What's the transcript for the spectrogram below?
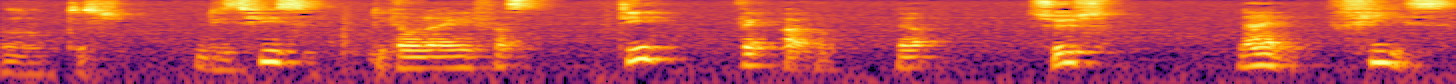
Also das die ist fies. Die kann man eigentlich fast die wegpacken. Ja. süß. Nein, fies.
